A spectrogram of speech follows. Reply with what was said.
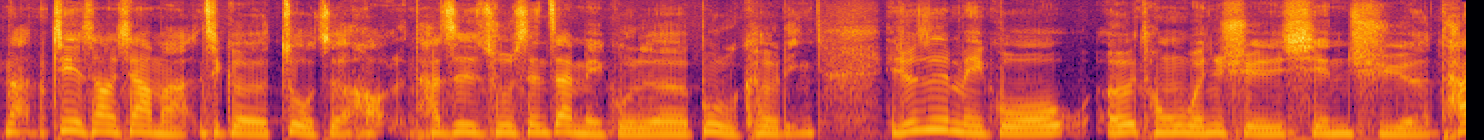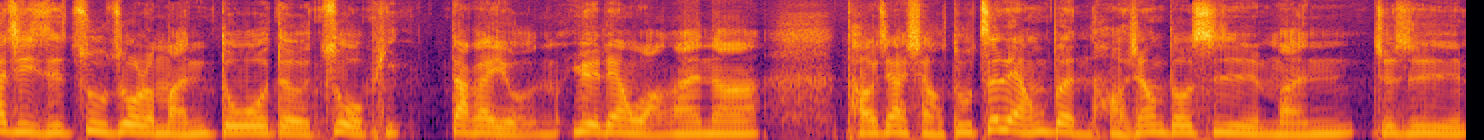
那介绍一下嘛，这个作者好了，他是出生在美国的布鲁克林，也就是美国儿童文学先驱啊。他其实著作了蛮多的作品，大概有《月亮晚安》啊，《逃家小兔》这两本好像都是蛮就是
